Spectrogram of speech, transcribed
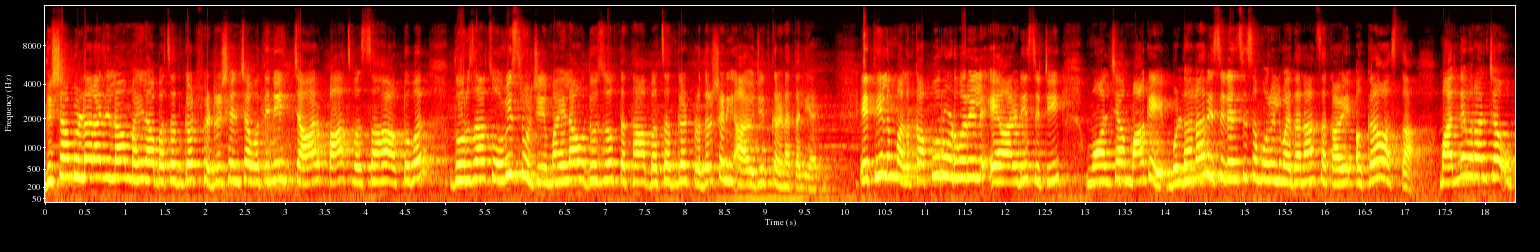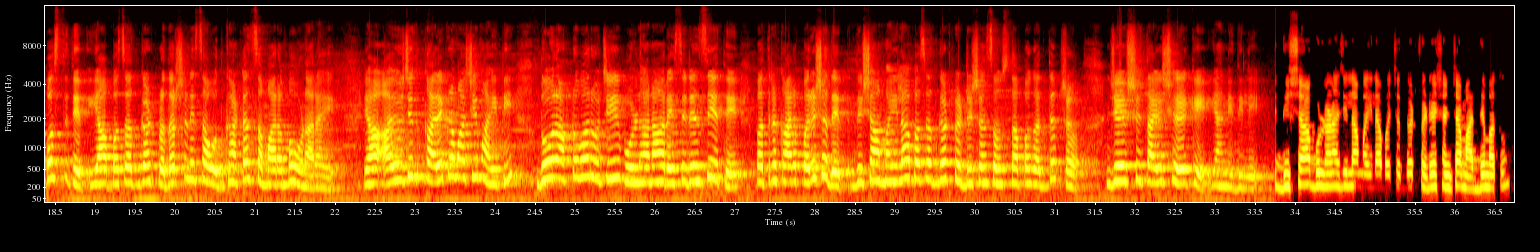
दिशा बुलढाणा जिल्हा महिला बचत गट फेडरेशनच्या वतीने चार पाच व सहा ऑक्टोबर दोन हजार चोवीस रोजी महिला उद्योजक तथा बचत गट प्रदर्शनी आयोजित करण्यात आली आहे. येथील मलकापूर रोडवरील ए आर डी सिटी मॉलच्या मागे बुलढाणा रेसिडेन्सी समोरील मैदानात सकाळी अकरा वाजता मान्यवरांच्या उपस्थितीत या बचत गट प्रदर्शनीचा उद्घाटन समारंभ होणार आहे. या आयोजित कार्यक्रमाची माहिती दोन ऑक्टोबर रोजी बुलढाणा रेसिडेन्सी येथे पत्रकार परिषदेत दिशा महिला बचत गट फेडरेशन संस्थापक अध्यक्ष जयश्रीताई शेळके यांनी दिली. दिशा बुलढाणा जिल्हा महिला बचत गट फेडरेशनच्या माध्यमातून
